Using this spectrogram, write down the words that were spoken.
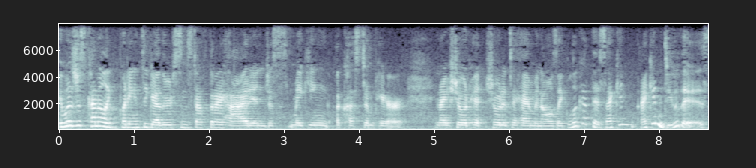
it was just kind of like putting together some stuff that I had and just making a custom pair. And I showed it showed it to him, and I was like, "Look at this! I can I can do this.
